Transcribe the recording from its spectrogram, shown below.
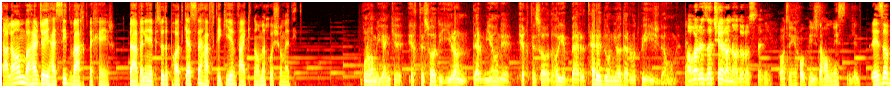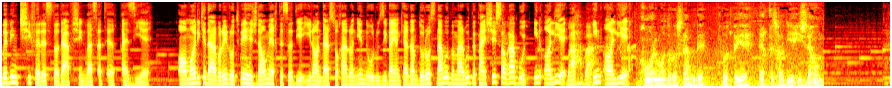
سلام و هر جایی هستید وقت بخیر. به اولین اپیزود پادکست هفتگی فکنامه خوش اومدید. اونها میگن که اقتصاد ایران در میان اقتصادهای برتر دنیا در رتبه 18 همه آقا رضا چرا نادرست دادیم بخاطر اینکه خب 18 هم نیست دیگه. رضا ببین چی فرستاده افشین وسط قضیه؟ آماری که درباره رتبه 18 اقتصادی ایران در سخنرانی نوروزی بیان کردم درست نبود و مربوط به 5 6 سال قبل بود. این عالیه. به این عالیه. آمار ما درست نبوده. رتبه اقتصادی 18 هم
